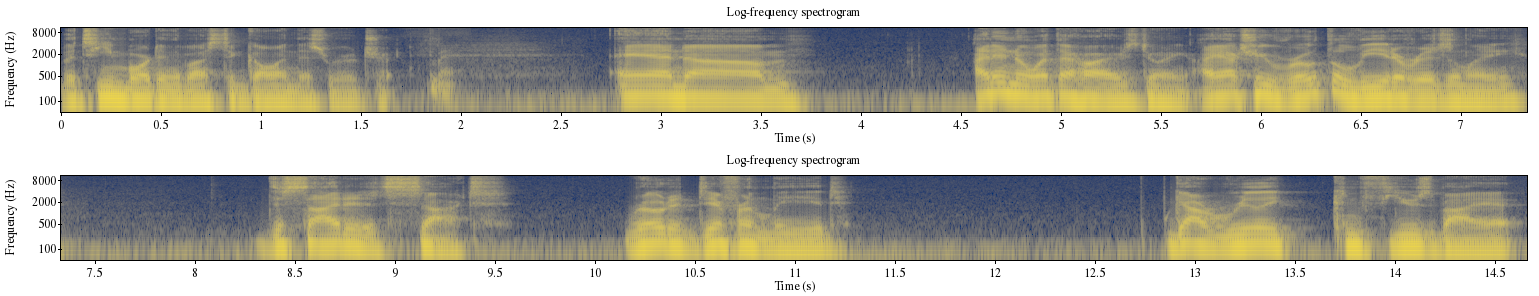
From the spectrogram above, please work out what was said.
the team boarding the bus to go on this road trip. Right. And um, I didn't know what the hell I was doing. I actually wrote the lead originally, decided it sucked, wrote a different lead, got really confused by it.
